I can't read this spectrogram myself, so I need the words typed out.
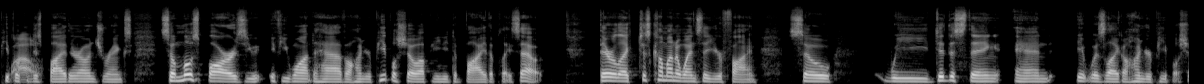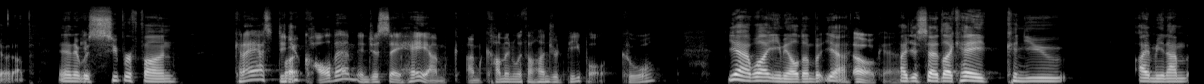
People Wow. can just buy their own drinks. So most bars, you if you want to have 100 people show up, you need to buy the place out. They're like, just come on a Wednesday, you're fine. So we did this thing and it was like 100 people showed up and it was super fun. Can I ask? Did you call them and just say, "Hey, I'm I'm coming with a hundred people"? Cool. Yeah, well, I emailed them, but yeah, Oh, okay. I just said like, hey, can you? I mean, I'm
